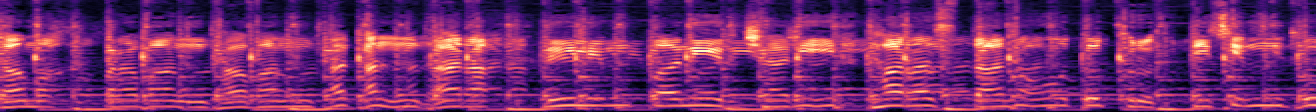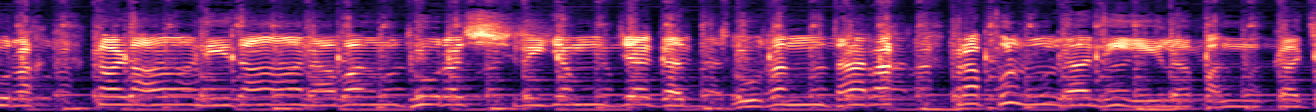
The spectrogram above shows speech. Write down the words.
कमः प्रबन्धबन्धकन्धर निलिम्पनिर्झरी धरस्तनोतु कृत्ति सिन्धुरः कलानिदानबन्धुरश्रियं जगद्धुरन्धरः प्रफुल्लनीलपङ्कज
